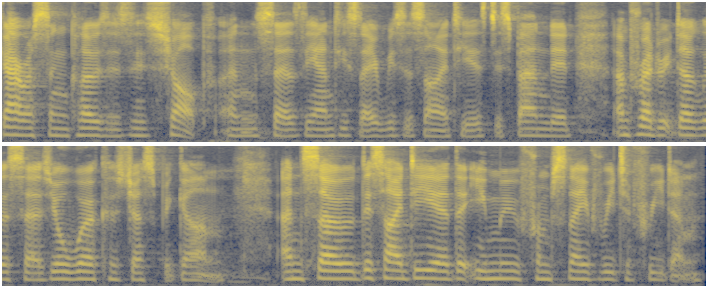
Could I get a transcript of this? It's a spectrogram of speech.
Garrison closes his shop and says the Anti Slavery Society is disbanded, and Frederick Douglass says, Your work has just begun. And so, this idea that you move from slavery to freedom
